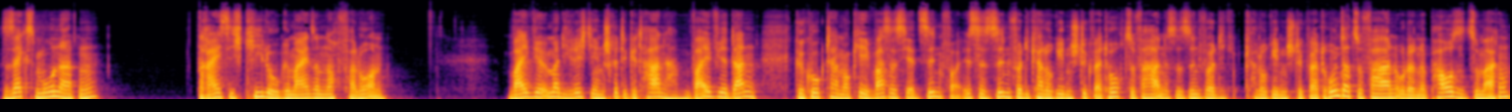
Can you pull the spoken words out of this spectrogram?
sechs Monaten 30 Kilo gemeinsam noch verloren weil wir immer die richtigen Schritte getan haben, weil wir dann geguckt haben, okay, was ist jetzt sinnvoll? Ist es sinnvoll, die Kalorien ein Stück weit hochzufahren? Ist es sinnvoll, die Kalorien ein Stück weit runterzufahren oder eine Pause zu machen?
